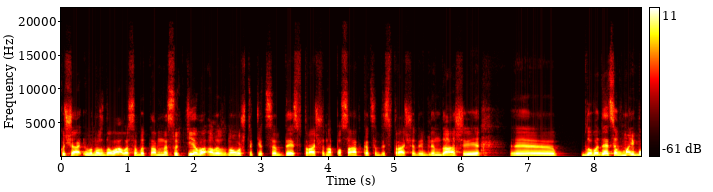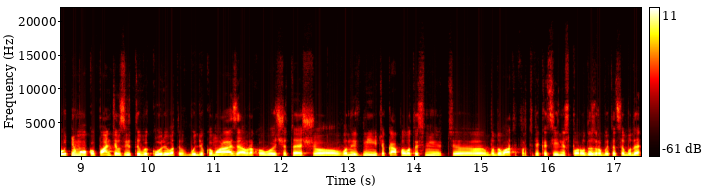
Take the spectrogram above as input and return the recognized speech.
Хоча і воно здавалося би там не суттєво, але знову ж таки це десь втрачена посадка, це десь втрачений бліндаж. І е, доведеться в майбутньому окупантів звідти викурювати в будь-якому разі, а враховуючи те, що вони вміють окапуватись, вміють е, будувати фортифікаційні споруди, зробити це буде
